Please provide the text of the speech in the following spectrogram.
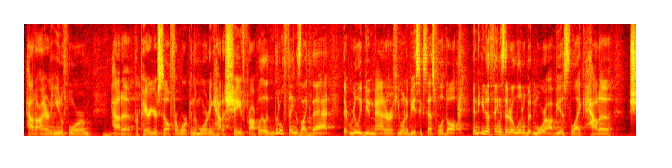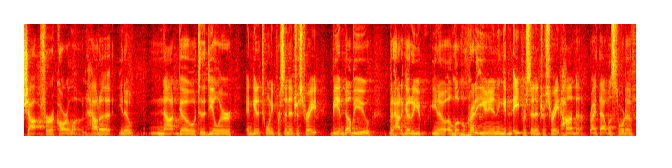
how to iron a uniform, mm-hmm. how to prepare yourself for work in the morning, how to shave properly, like little things like that that really do matter if you want to be a successful adult. And you know, things that are a little bit more obvious, like how to shop for a car loan, how to, you know, not go to the dealer and get a 20% interest rate BMW, but how to go to you know a local mm-hmm. credit union and get an 8% interest rate Honda, right? That was sort of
